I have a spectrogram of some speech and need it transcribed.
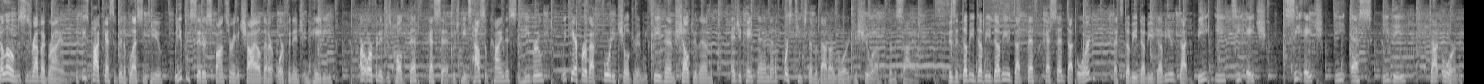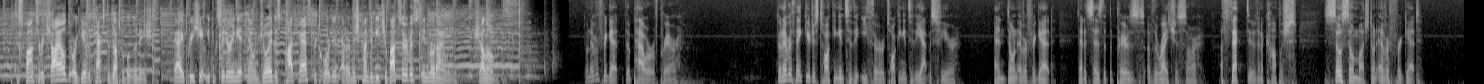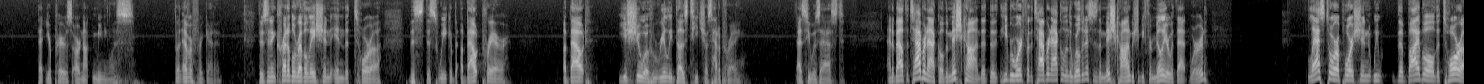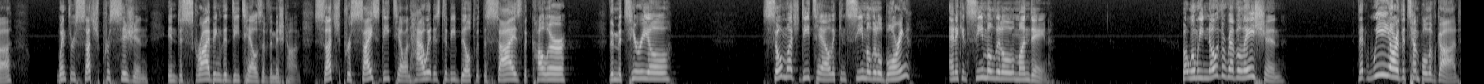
Shalom, this is Rabbi Brian. If these podcasts have been a blessing to you, will you consider sponsoring a child at our orphanage in Haiti? Our orphanage is called Beth Chesed, which means House of Kindness in Hebrew. We care for about 40 children. We feed them, shelter them, educate them, and of course teach them about our Lord, Yeshua, the Messiah. Visit www.bethchesed.org. That's www.bethchesed.org to sponsor a child or give a tax deductible donation. I appreciate you considering it. Now enjoy this podcast recorded at our Mishkan David Shabbat service in Rhode Island. Shalom. Don't ever forget the power of prayer. Don't ever think you're just talking into the ether or talking into the atmosphere. And don't ever forget that it says that the prayers of the righteous are effective and accomplish so, so much. Don't ever forget that your prayers are not meaningless. Don't ever forget it. There's an incredible revelation in the Torah this, this week ab- about prayer, about Yeshua, who really does teach us how to pray, as he was asked. And about the tabernacle, the Mishkan. The, the Hebrew word for the tabernacle in the wilderness is the Mishkan. We should be familiar with that word. Last Torah portion, we, the Bible, the Torah, went through such precision in describing the details of the Mishkan. Such precise detail on how it is to be built with the size, the color, the material. So much detail it can seem a little boring and it can seem a little mundane. But when we know the revelation that we are the temple of God,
